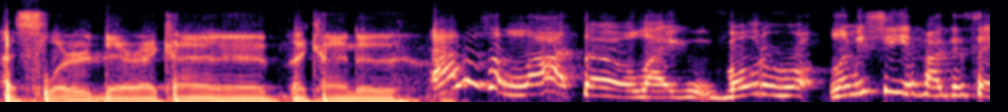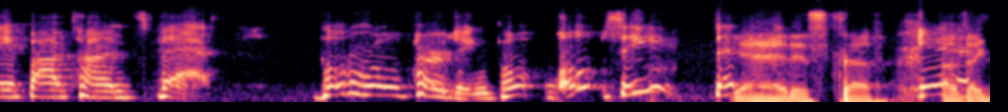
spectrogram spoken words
I slurred there. I kind of, I kind of. That was a lot though. Like voter roll. Let me see if I can say it five times fast. Voter roll purging. Vote, oh, see? That, Yeah, it is tough. Yeah, I was like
